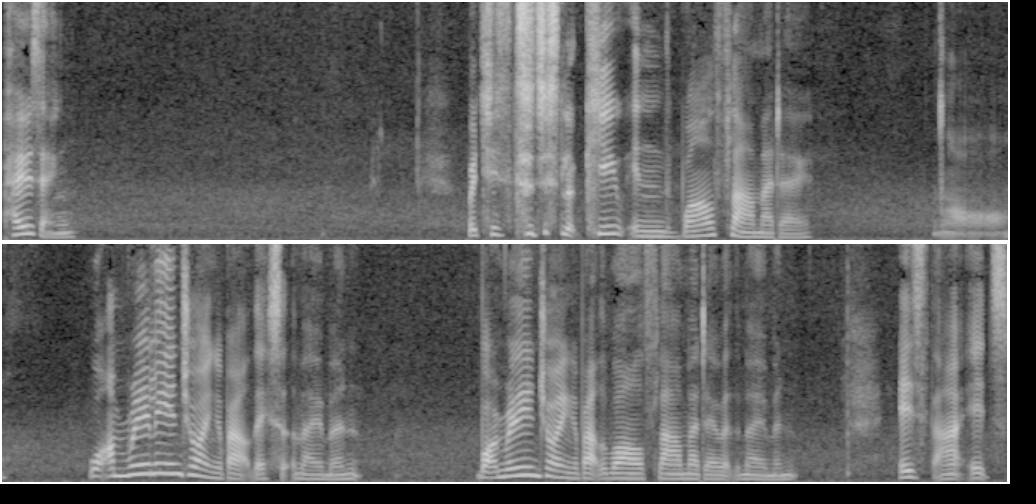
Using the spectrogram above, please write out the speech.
posing, which is to just look cute in the wildflower meadow. Oh, what I'm really enjoying about this at the moment, what I'm really enjoying about the wildflower meadow at the moment, is that it's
